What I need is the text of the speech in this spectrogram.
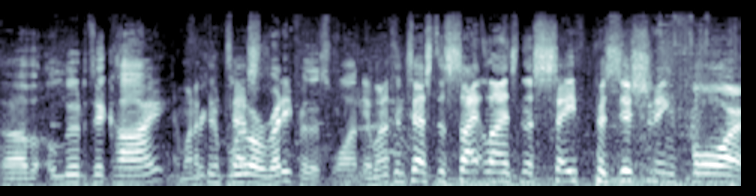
of Lunatic-Hai. And want to contest, are ready for this one. They want to contest the sight lines and the safe positioning for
